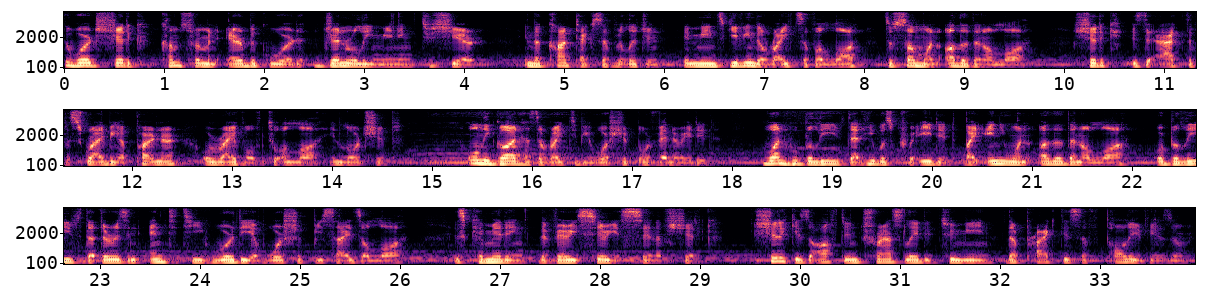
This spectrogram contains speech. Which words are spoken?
The word shirk comes from an Arabic word generally meaning to share. In the context of religion, it means giving the rights of Allah to someone other than Allah. Shirk is the act of ascribing a partner or rival to Allah in lordship. Only God has the right to be worshipped or venerated. One who believes that he was created by anyone other than Allah or believes that there is an entity worthy of worship besides Allah is committing the very serious sin of shirk. Shirk is often translated to mean the practice of polytheism.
